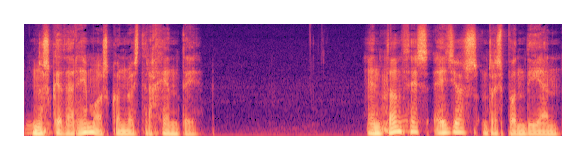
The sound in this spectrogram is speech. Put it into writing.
nos quedaremos con nuestra gente. Entonces ellos respondían,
